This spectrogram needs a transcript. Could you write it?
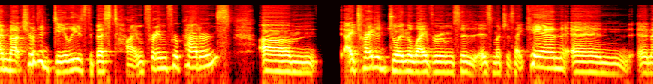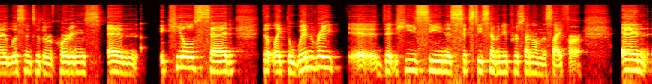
I'm not sure the daily is the best time frame for patterns. Um, I try to join the live rooms as, as, much as I can and and I listen to the recordings and Akil said that like the win rate uh, that he's seen is 60, 70% on the cipher. And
